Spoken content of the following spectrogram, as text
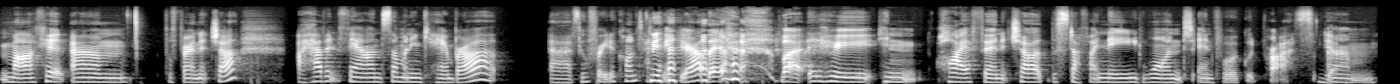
market um, for furniture. I haven't found someone in Canberra. Uh, feel free to contact me if you're out there, but who can hire furniture, the stuff I need, want, and for a good price. Yeah. Um,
